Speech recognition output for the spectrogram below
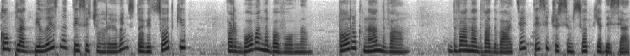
Комплект білизни 1000 гривень 100% фарбована бавовна. 40 на 2. 2 на 220 1750.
